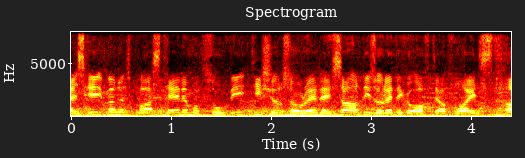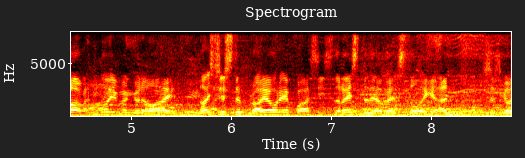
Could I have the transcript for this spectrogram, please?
It's eight minutes past ten and we've sold eight t-shirts already. Saturday's already got off to a flying start, I'm not even to lie. That's just the priority passes, the rest of the event's still to get in. This is to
